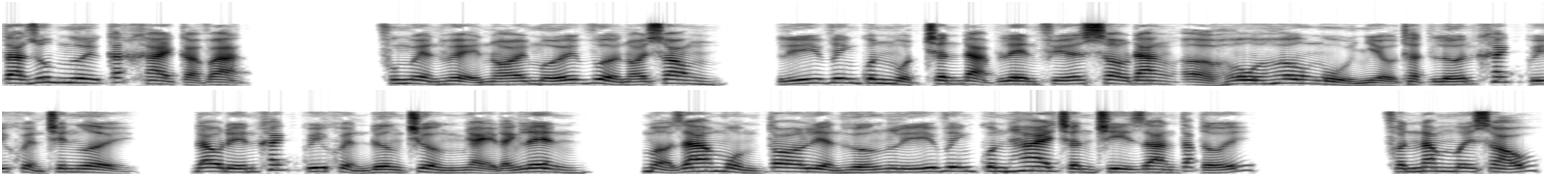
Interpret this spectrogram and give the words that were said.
ta giúp ngươi cắt khai cả vạn. Phùng Nguyễn Huệ nói mới vừa nói xong, Lý Vinh Quân một chân đạp lên phía sau đang ở hô hô ngủ nhiều thật lớn khách quý khuyển trên người, đau đến khách quý khuyển đường trường nhảy đánh lên, mở ra mồm to liền hướng Lý Vĩnh Quân hai chân chi gian tắp tới. Phần 56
